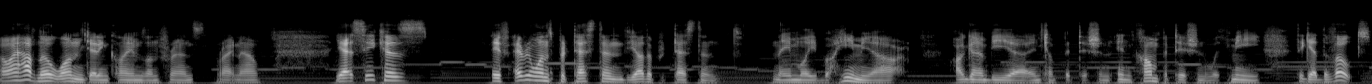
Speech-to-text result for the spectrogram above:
Oh, I have no one getting claims on France right now. Yeah, see, because if everyone's Protestant, the other Protestant, namely Bohemia, are, are gonna be uh, in competition in competition with me to get the votes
